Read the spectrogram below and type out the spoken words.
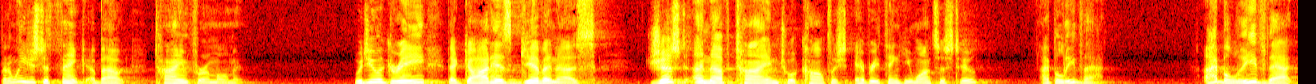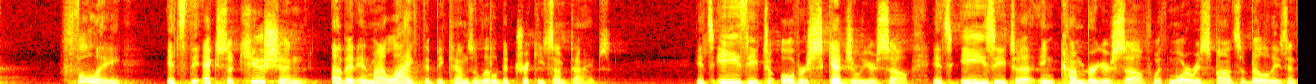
But I want you just to think about time for a moment. Would you agree that God has given us just enough time to accomplish everything He wants us to? I believe that. I believe that fully. It's the execution of it in my life that becomes a little bit tricky sometimes. It's easy to overschedule yourself. It's easy to encumber yourself with more responsibilities and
